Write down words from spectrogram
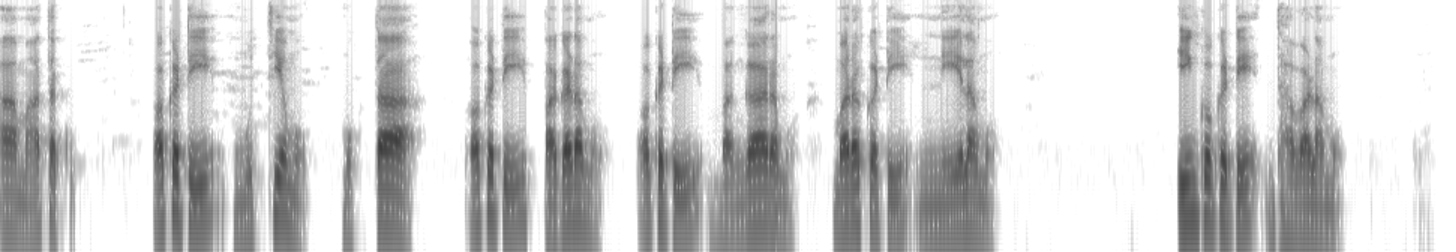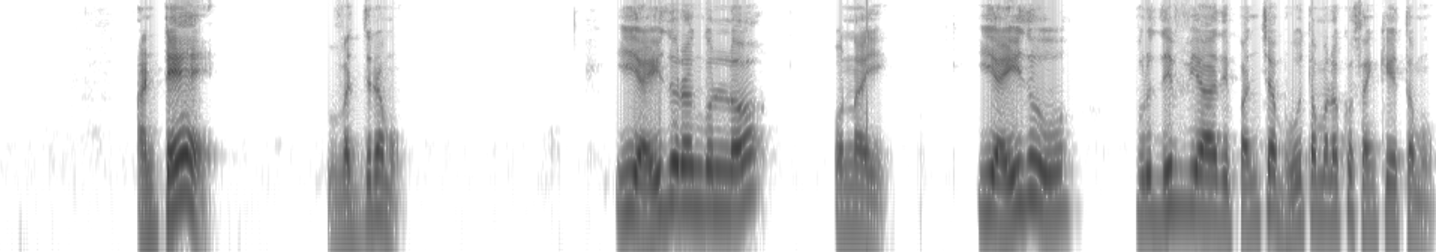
ఆ మాతకు. ఒకటి ముత్యము ముక్త. ఒకటి పగడము ఒకటి బంగారము మరొకటి నీలము. ఇంకొకటి ధవళము. అంటే వజ్రము. ఈ ఐదు రంగుల్లో ఉన్నాయి. ఈ ఐదు పృథివ్యాది పంచభూతములకు సంకేతము.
